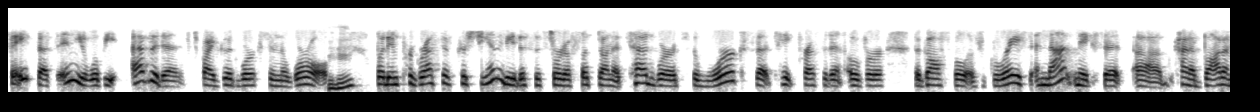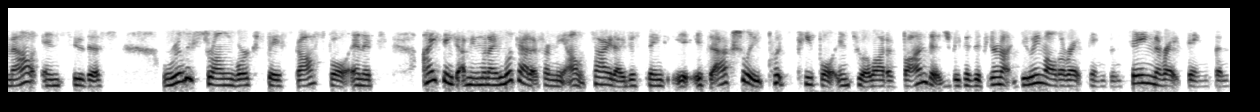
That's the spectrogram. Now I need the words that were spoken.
faith that's in you will be evidenced by good works in the world. Mm-hmm. But in progressive Christianity, this is sort of flipped on its head, where it's the works that take precedent over the gospel of grace, and that makes it uh, kind of bottom out into this really strong works based gospel. And it's I think, I mean, when I look at it from the outside, I just think it, it's actually puts people into a lot of bondage because if you're not doing all the right things and saying the right things and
